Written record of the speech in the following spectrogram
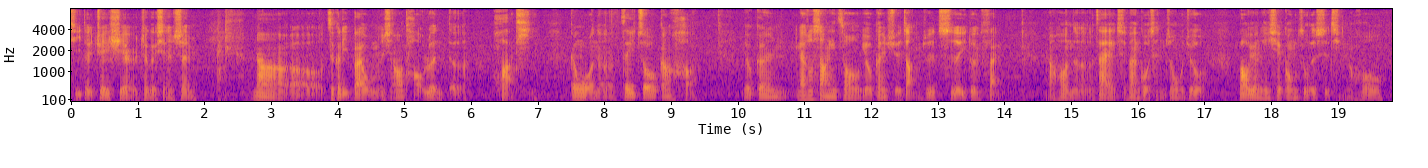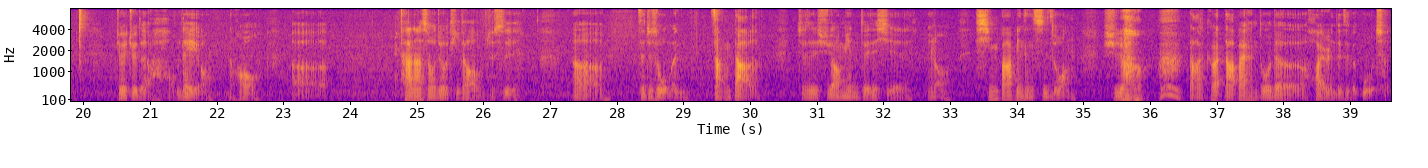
欢迎大家收听，今天是第三集的 J Share 这个先生。那呃，这个礼拜我们想要讨论的话题，跟我呢这一周刚好有跟，应该说上一周有跟学长就是吃了一顿饭，然后呢在吃饭过程中我就抱怨了一些工作的事情，然后就会觉得好累哦，然后呃。他那时候就有提到，就是，呃，这就是我们长大了，就是需要面对这些，你知道，辛巴变成狮子王，需要 打败打败很多的坏人的这个过程。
